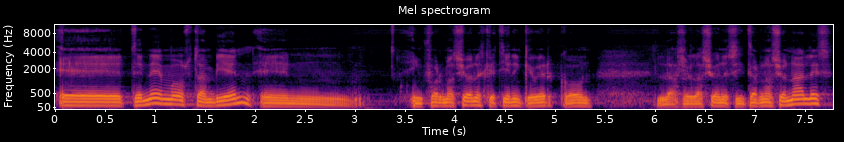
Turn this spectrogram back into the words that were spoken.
Eh, tenemos también informaciones que tienen que ver con las relaciones internacionales.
